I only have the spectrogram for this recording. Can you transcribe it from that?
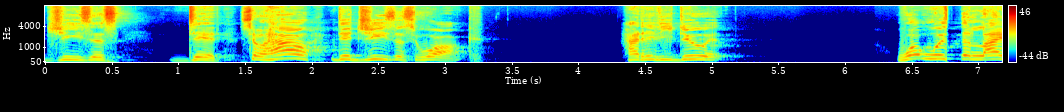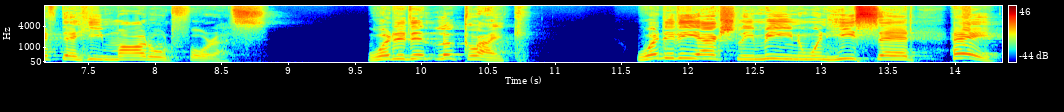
Jesus did. So, how did Jesus walk? How did he do it? What was the life that he modeled for us? What did it look like? What did he actually mean when he said, Hey,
